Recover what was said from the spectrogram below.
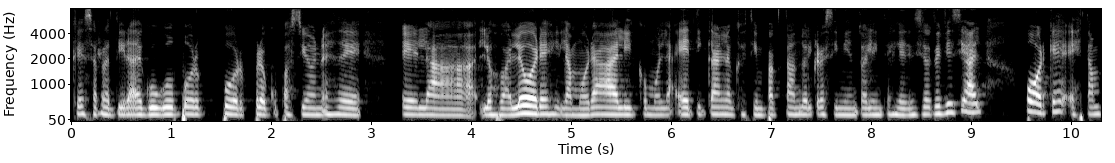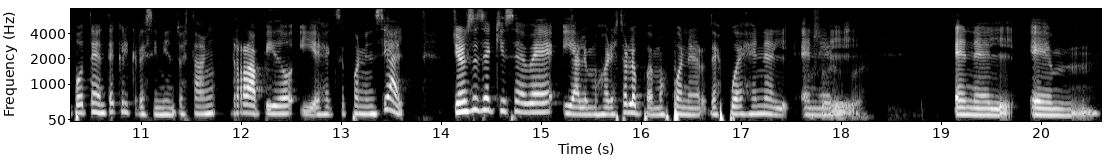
que se retira de Google por, por preocupaciones de eh, la, los valores y la moral y como la ética en lo que está impactando el crecimiento de la inteligencia artificial, porque es tan potente que el crecimiento es tan rápido y es exponencial. Yo no sé si aquí se ve y a lo mejor esto lo podemos poner después en el en No no el en el em,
